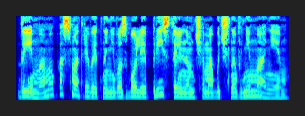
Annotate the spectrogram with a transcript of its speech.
Да и мама посматривает на него с более пристальным, чем обычно, вниманием.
